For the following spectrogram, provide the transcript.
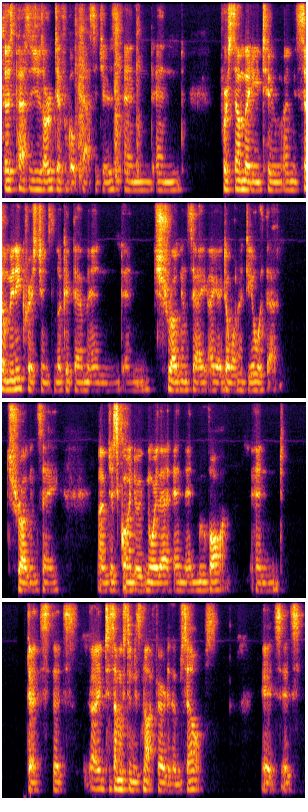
those passages are difficult passages, and and for somebody to I mean so many Christians look at them and and shrug and say I, I don't want to deal with that shrug and say I'm just going to ignore that and then move on and that's that's uh, to some extent it's not fair to themselves it's it's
